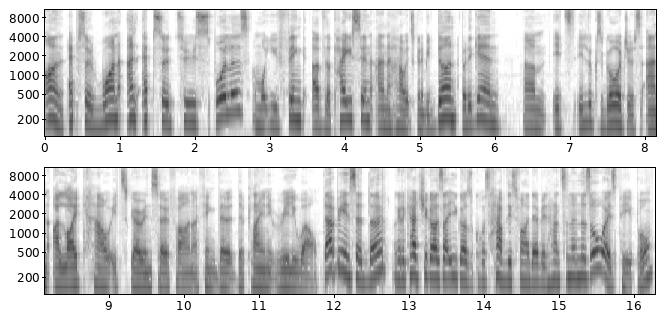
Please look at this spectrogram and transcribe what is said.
on episode 1 and episode 2 spoilers and what you think of the pacing and how it's going to be done. But again, um, it's it looks gorgeous and I like how it's going so far and I think they're, they're playing it really well. That being said though, I'm going to catch you guys later. You guys of course have this fine day, Hanson and as always people,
